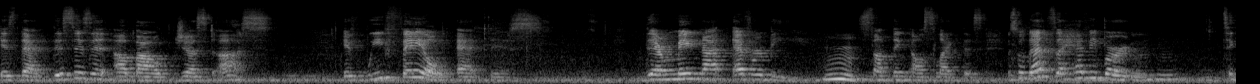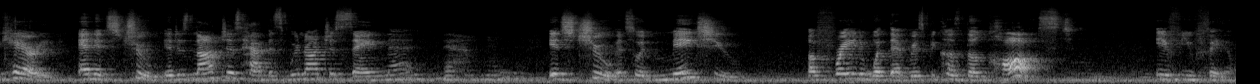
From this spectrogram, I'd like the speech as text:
is that this isn't about just us. If we fail at this, there may not ever be mm. something else like this. And so that's a heavy burden mm-hmm. to carry. And it's true. It is not just happens. We're not just saying that. Yeah. It's true. And so it makes you afraid of what that risk because the cost if you fail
